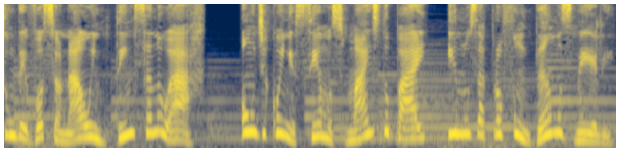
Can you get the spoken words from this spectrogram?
um devocional intensa no ar, onde conhecemos mais do Pai e nos aprofundamos nele.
